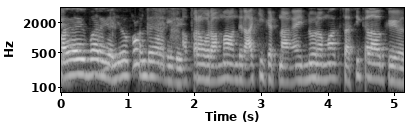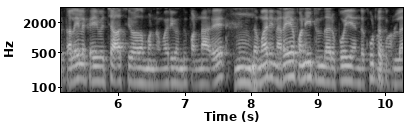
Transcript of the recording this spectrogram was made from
பாதுகாப்பா இருக்கு. ஐயோ குழந்தை அப்படின்னு அப்புறம் ஒரு அம்மா வந்து ராக்கி கட்டினாங்க. இன்னொரு அம்மாவுக்கு சசிகலாவுக்கு தலையில கை வச்சு ஆசீர்வாதம் பண்ண மாதிரி வந்து பண்ணாரு. இந்த மாதிரி நிறைய பண்ணிட்டு இருந்தாரு போய் அந்த கூட்டத்துக்குள்ள.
